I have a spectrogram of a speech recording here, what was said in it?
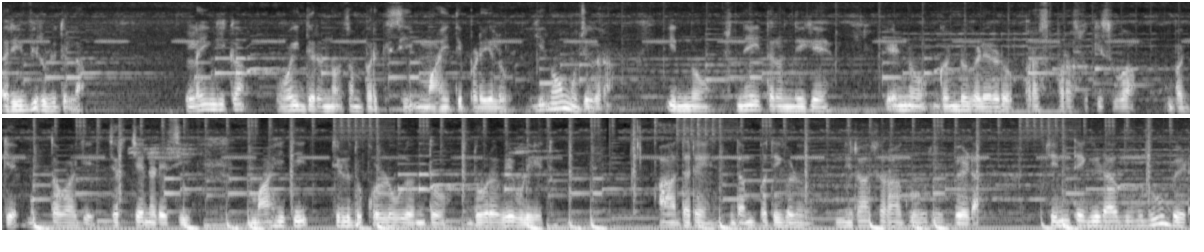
ಅರಿವಿರುವುದಿಲ್ಲ. ಲೈಂಗಿಕ ವೈದ್ಯರನ್ನು ಸಂಪರ್ಕಿಸಿ ಮಾಹಿತಿ ಪಡೆಯಲು ಏನೋ ಮುಜುಗರ. ಇನ್ನು ಸ್ನೇಹಿತರೊಂದಿಗೆ ಹೆಣ್ಣು ಗಂಡುಗಳೆರಡು ಪರಸ್ಪರ ಸುಖಿಸುವ ಬಗ್ಗೆ ಮುಕ್ತವಾಗಿ ಚರ್ಚೆ ನಡೆಸಿ ಮಾಹಿತಿ ತಿಳಿದುಕೊಳ್ಳುವುದಂತೂ ದೂರವೇ ಉಳಿಯಿತು. ಆದರೆ ದಂಪತಿಗಳು ನಿರಾಶರಾಗುವುದು ಬೇಡ, ಚಿಂತೆಗೀಡಾಗುವುದೂ ಬೇಡ.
